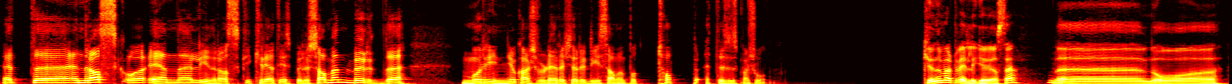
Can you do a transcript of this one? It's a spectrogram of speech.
Et, eh, en rask og en eh, lynrask kreativ spiller sammen. Burde Mourinho kanskje vurdere å kjøre de sammen på topp etter suspensjonen? Kunne vært veldig gøy å se. Eh, og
